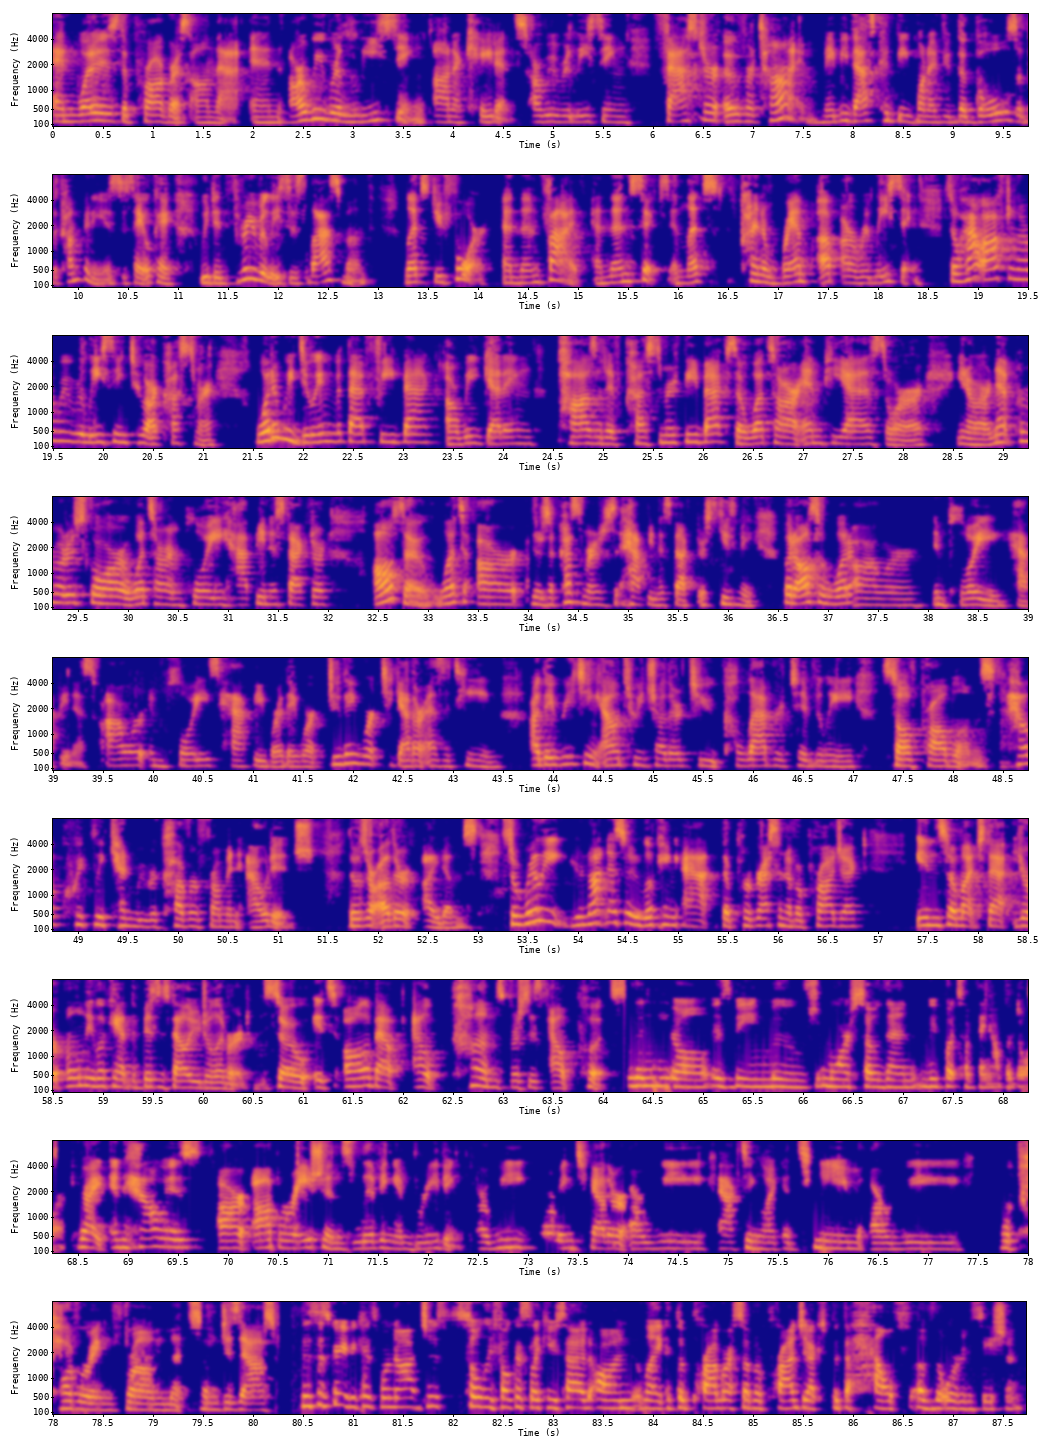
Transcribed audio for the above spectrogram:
And what is the progress on that? And are we releasing on a cadence? Are we releasing faster over time? Maybe that could be one of the goals of the company is to say, okay, we did three releases last month. Let's do four and then five and then six and let's kind of ramp up our releasing. So how often are we releasing to our customer? What are we doing with that feedback? Are we getting positive customer feedback? So what's our NPS or, you know, our net promoter score or what's our employee happiness factor? Also, what's our, there's a customer's happiness factor, excuse me, but also what our employee happiness? Our employees happy where they work? Do they work together as a team? Are they reaching out to each other to collaboratively solve problems? How quickly can we recover from an outage? Those are other items. So really, you're not necessarily looking at the progression of a project in so much that you're only looking at the business value delivered. So it's all about outcomes versus outputs. The needle is being moved more so than we put something out the door. Right. And how is our operations living and breathing? Are we forming together? Are we acting like a team? Are we recovering from some disaster? This is great because we're not just solely focused, like you said, on like the progress of a project, but the health of the organization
